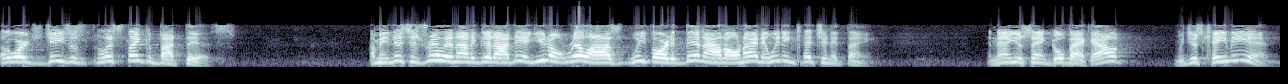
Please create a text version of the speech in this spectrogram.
other words, Jesus, let's think about this. I mean, this is really not a good idea. You don't realize we've already been out all night and we didn't catch anything. And now you're saying, go back out? We just came in.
